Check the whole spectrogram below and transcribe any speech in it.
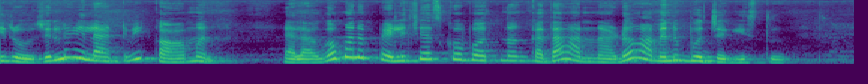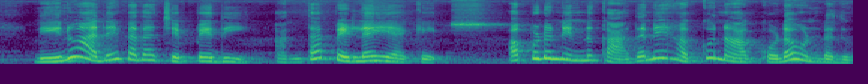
ఈ రోజుల్లో ఇలాంటివి కామన్. ఎలాగో మనం పెళ్ళి చేసుకోబోతున్నాం కదా అన్నాడు ఆమెను బుజ్జగిస్తూ. నేను అదే కదా చెప్పేది అంతా పెళ్ళయ్యాకే. అప్పుడు నిన్ను కాదనే హక్కు నాకు కూడా ఉండదు.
